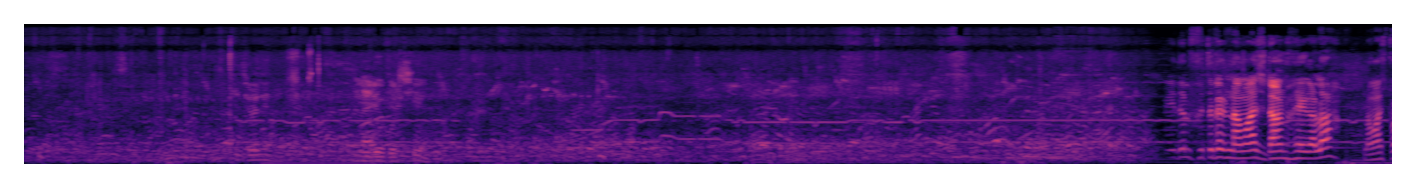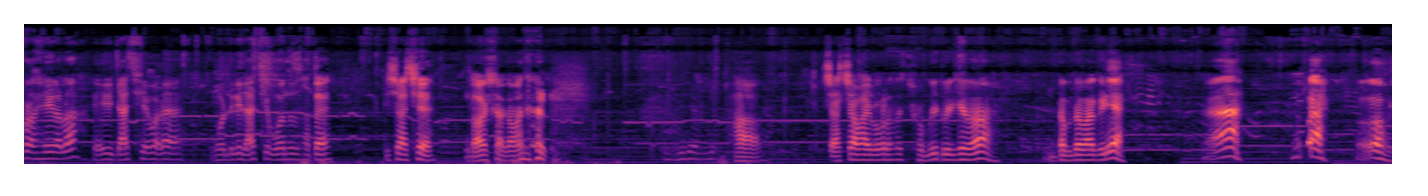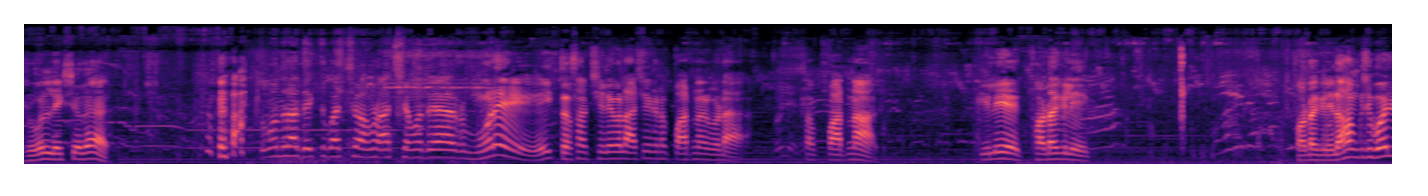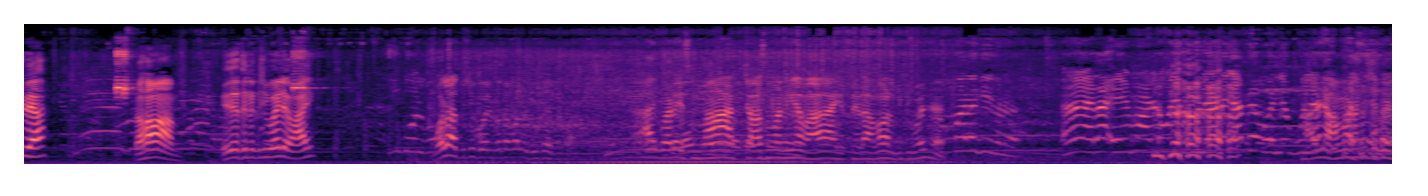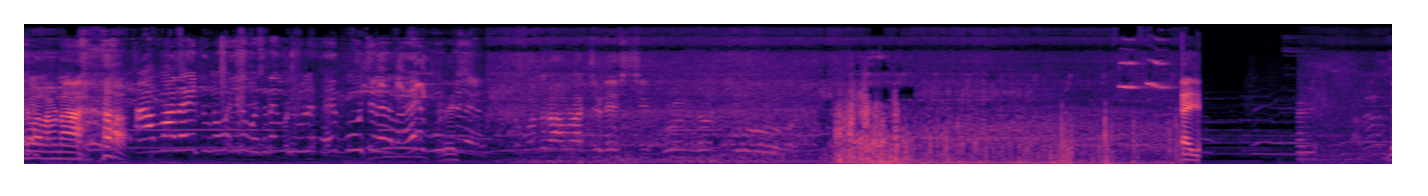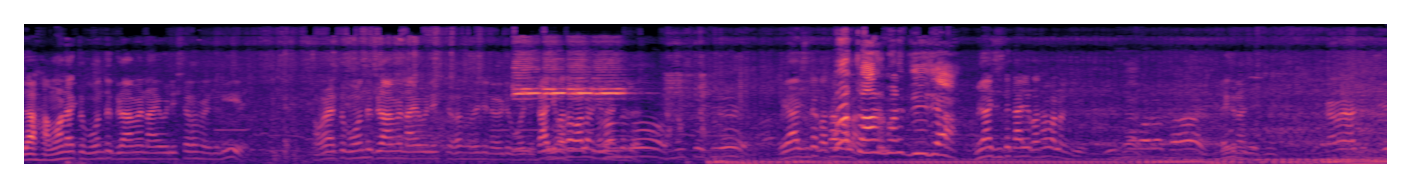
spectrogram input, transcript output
ভিডিও করছি ঈদ উল ফিতরের নামাজ ডান হয়ে গেল, নামাজ পড়া হয়ে গেল। এই যাচ্ছি এবারে মোর দিকে যাচ্ছি বন্ধুদের সাথে। কিছু আছে? দর্শক আমাদের। হ্যাঁ। চাচা ভাই বলে ছবি তুলছে গো। দবদবা বাহ, ও রোল দেখছি ওদের তো বন্ধুরা দেখতে পাচ্ছ আমরা আছি আমাদের মোড়ে। এই তো সব ছেলেগুলো আছে এখানে পার্টনার গোটা। সব partner. Click photo click. Photo click. Raham কিছু বলবে? রহম এদের দিনে কিছু বলবে ভাই? বলো কিছু বলবে তো বলো একবারে স্মার্ট চশমা নিয়ে ভাই সেটা বল কিছু বলবে? আমার কিছু বলতে পারলাম না। আমাদের এই টুনো বাজারে বসে থাকবে বলে এই বউ চলে গেল এই বউ চলে গেল বন্ধুরা আমরা চলে এসেছি যা আমার একটা বন্ধু গ্রামে নাই বলে স্টেশন হয়েছে নাকি? আমার একটা বন্ধু গ্রামে নাই বলে স্টেশন হয়েছে না ওইটা বলছি। কাজে কথা বলো মিরাজ সাথে কথা বলো। মিরাজ সাথে কাজে কথা বলো কি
